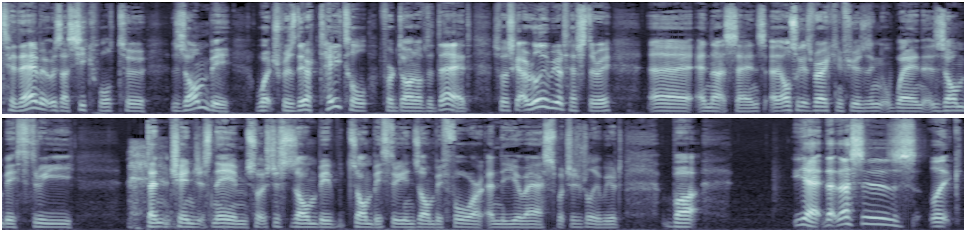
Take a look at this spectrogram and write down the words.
to them it was a sequel to Zombie, which was their title for Dawn of the Dead. So it's got a really weird history uh, in that sense. It also gets very confusing when Zombie Three didn't change its name, so it's just Zombie, Zombie Three, and Zombie Four in the US, which is really weird. But yeah, th- this is like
